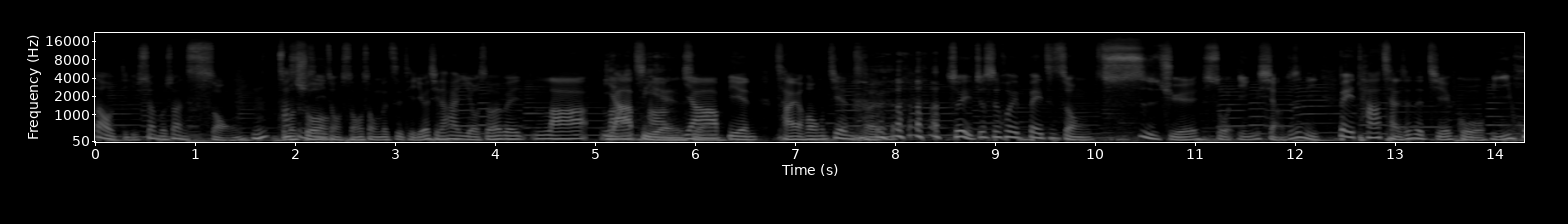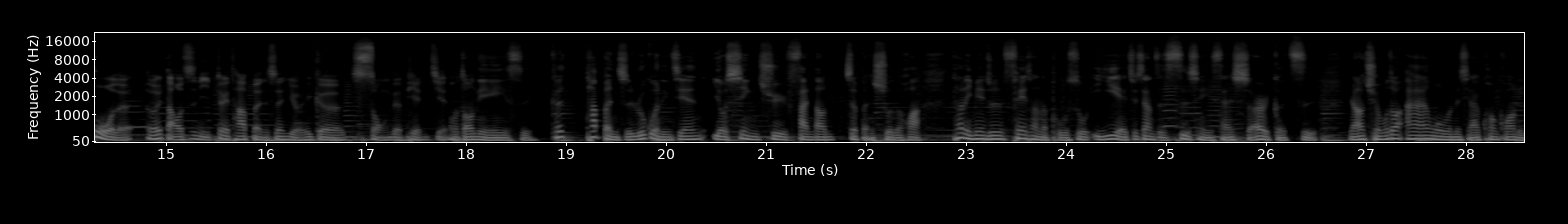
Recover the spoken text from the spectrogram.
到底算不算怂？嗯，怎么说它是不是一？种怂怂的字体，而且它还有时候会被拉压扁压扁、彩虹渐层，所以就是会被这种视觉所影响，就是你被它产生的结果迷惑了，而导致你对他本身有一个怂的偏见。我懂你的意思。可是它本质，如果你今天有兴趣翻到这本书的话，它里面就是非常的朴素，一页就这样子四乘以三，十二个字，然后全部都安安稳稳的写在框框里，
